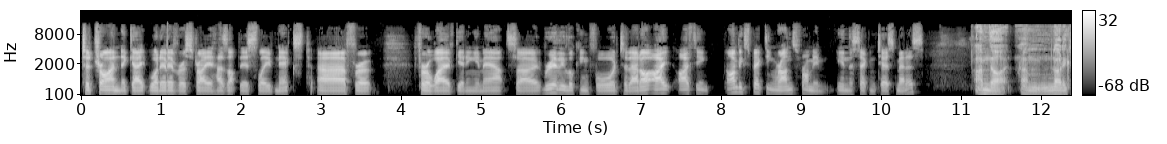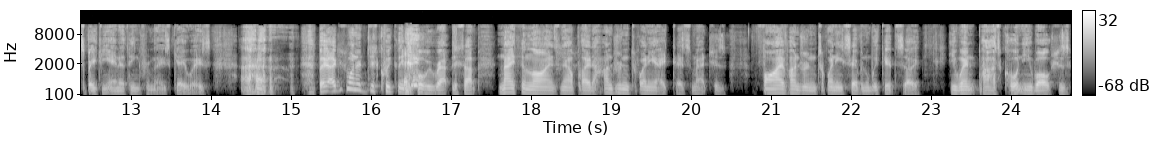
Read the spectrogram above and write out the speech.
to try and negate whatever Australia has up their sleeve next uh, for for a way of getting him out. So really looking forward to that. I I think I'm expecting runs from him in the second Test, Menners. I'm not. I'm not expecting anything from these Kiwis. Uh, but I just wanted just quickly before we wrap this up, Nathan Lyons now played 128 Test matches, 527 wickets. So he went past Courtney Walsh's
